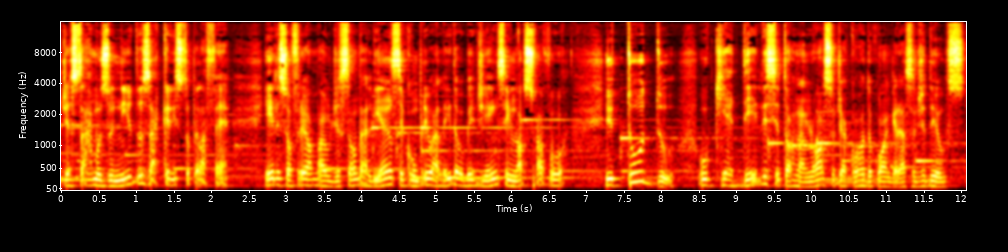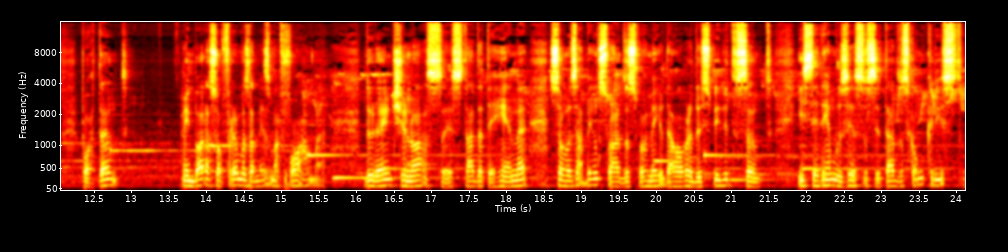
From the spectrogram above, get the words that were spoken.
de estarmos unidos a Cristo pela fé. Ele sofreu a maldição da aliança e cumpriu a lei da obediência em nosso favor. E tudo o que é dele se torna nosso de acordo com a graça de Deus. Portanto, embora soframos da mesma forma, durante nossa estada terrena, somos abençoados por meio da obra do Espírito Santo e seremos ressuscitados com Cristo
